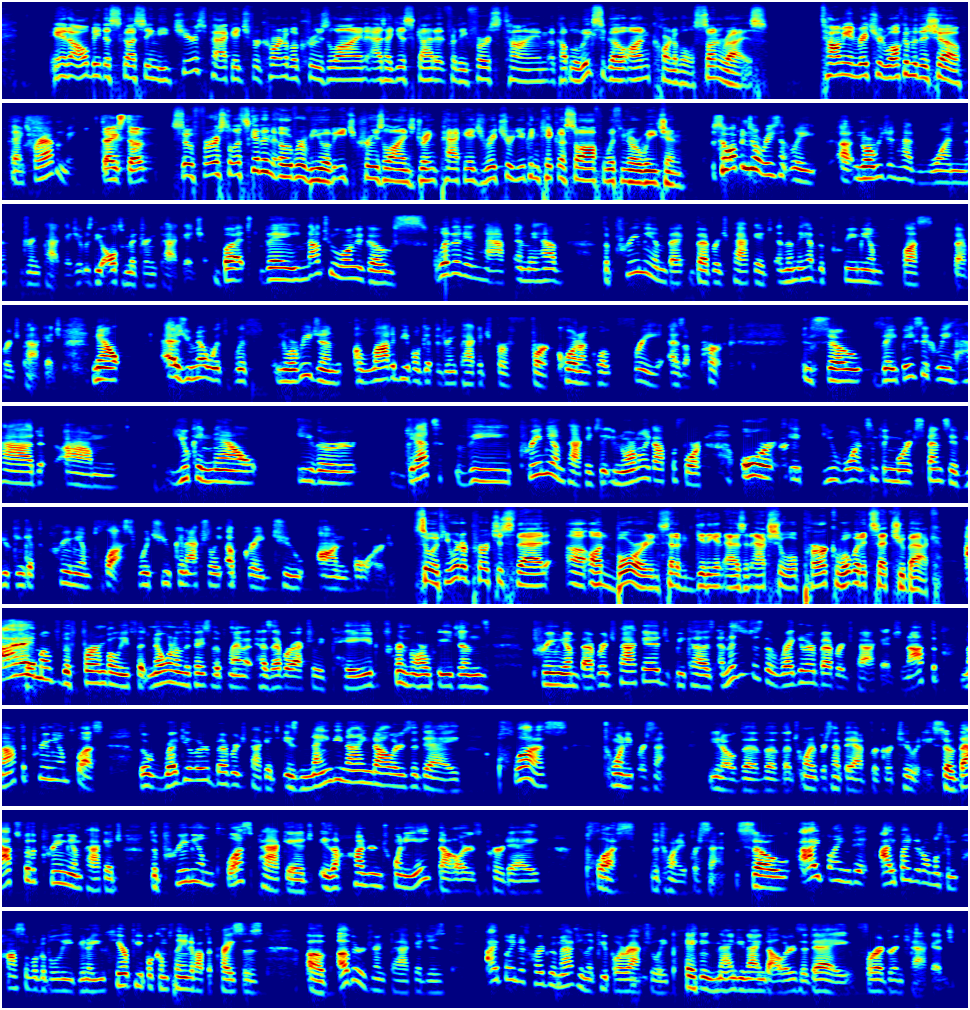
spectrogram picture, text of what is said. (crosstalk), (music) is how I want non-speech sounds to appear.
and I'll be discussing the Cheers package for Carnival Cruise Line as I just got it for the first time a couple of weeks ago on Carnival Sunrise. Tommy and Richard, welcome to the show. Thanks for having me. Thanks, Doug. So, first, let's get an overview of each cruise line's drink package. Richard, you can kick us off with Norwegian. So, up until recently, uh, Norwegian had one drink package. It was the ultimate drink package. But they, not too long ago, split it in half and they have the premium be- beverage package and then they have the premium plus beverage package. Now, as you know, with with Norwegian, a lot of people get the drink package for for quote unquote free as a perk, and so they basically had um, you can now either get the premium package that you normally got before, or if you want something more expensive, you can get the premium plus, which you can actually upgrade to on board. So, if you were to purchase that uh, on board instead of getting it as an actual perk, what would it set you back? I am of the firm belief that no one on the face of the planet has ever actually paid (laughs) for Norwegian's premium beverage package because and this is just the regular beverage package not the not the premium plus the regular beverage package is $99 a day plus 20% you know the, the the 20% they add for gratuity. So that's for the premium package. The premium plus package is $128 per day plus the 20%. So I find it I find it almost impossible to believe. You know, you hear people complain about the prices of other drink packages. I find it hard to imagine that people are actually (laughs) paying $99 a day for a drink package.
